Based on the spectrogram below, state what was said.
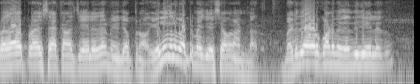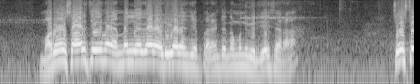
ప్రజాభిప్రాయ సేకరణ చేయలేదని మేము చెప్తున్నాం. ఎలుగుల మెట్ట మీద చేసామని అంటున్నారు. బడిదేవరకొండ మీద ఎందుకు చేయలేదు? మరోసారి చేయమని ఎమ్మెల్యే గారు అడిగారని చెప్పారు. అంటే ఇంతకుముందు మీరు చేశారా? చేస్తే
